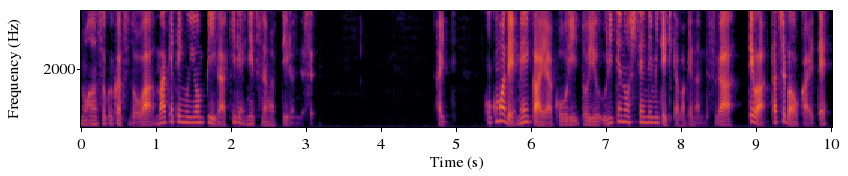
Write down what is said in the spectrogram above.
の反則活動は、マーケティング 4P がきれいにつながっているんです。はい。ここまでメーカーや小売という売り手の視点で見てきたわけなんですが、では立場を変えて、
